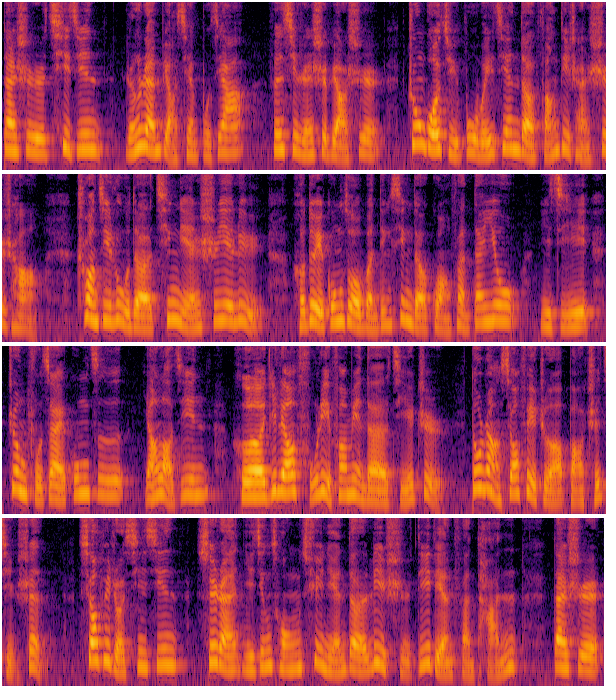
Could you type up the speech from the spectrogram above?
但是迄今。仍然表现不佳。分析人士表示，中国举步维艰的房地产市场、创纪录的青年失业率和对工作稳定性的广泛担忧，以及政府在工资、养老金和医疗福利方面的节制，都让消费者保持谨慎。消费者信心虽然已经从去年的历史低点反弹，但是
